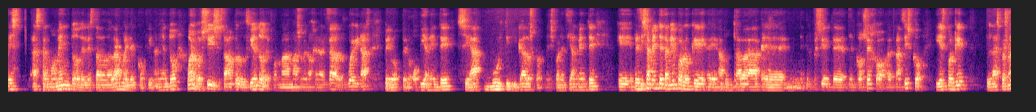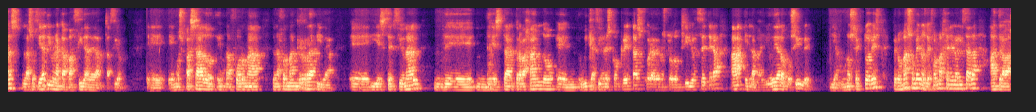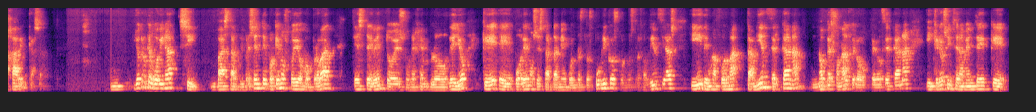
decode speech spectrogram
hasta el momento del estado de alarma y del confinamiento, bueno, pues sí, se estaban produciendo de forma más o menos generalizada los webinars, pero, pero obviamente se ha multiplicado exponencialmente, eh, precisamente también por lo que eh, apuntaba eh, el presidente del Consejo, Francisco, y es porque las personas, la sociedad tiene una capacidad de adaptación. hemos pasado de una forma, de una forma rápida y excepcional de, estar trabajando en ubicaciones concretas fuera de nuestro domicilio, etcétera, a en la mayoría de lo posible y algunos sectores, pero más o menos de forma generalizada, a trabajar en casa. Yo creo que el webinar sí va a estar muy presente porque hemos podido comprobar, este evento es un ejemplo de ello, que eh, podemos estar también con nuestros públicos, con nuestras audiencias y de una forma también cercana, no personal, pero, pero cercana, y creo sinceramente que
